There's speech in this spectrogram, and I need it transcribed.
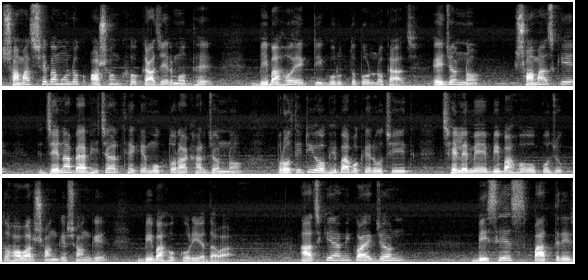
সমাজসেবামূলক অসংখ্য কাজের মধ্যে বিবাহ একটি গুরুত্বপূর্ণ কাজ। এই জন্য সমাজকে জেনা ব্যভিচার থেকে মুক্ত রাখার জন্য প্রতিটি অভিভাবকের উচিত ছেলে মেয়ে বিবাহ উপযুক্ত হওয়ার সঙ্গে সঙ্গে বিবাহ করিয়ে দেওয়া। আজকে আমি কয়েকজন বিশেষ পাত্রীর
